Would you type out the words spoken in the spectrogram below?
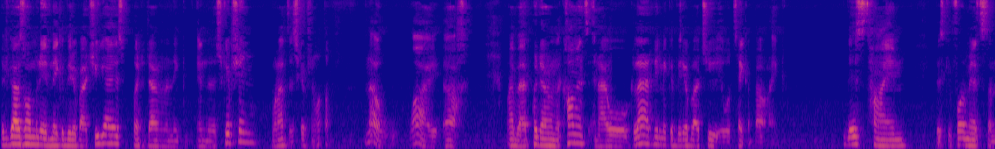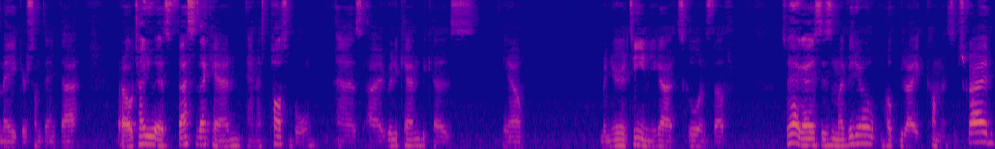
if you guys want me to make a video about you guys, put it down in the link in the description. Well, not the description. What the? No. Why? Ugh. My bad. Put it down in the comments, and I will gladly make a video about you. It will take about like this time, this can four minutes to make or something like that. But I will try to do as fast as I can and as possible as I really can because you know when you're a teen, you got school and stuff. So yeah, guys, this is my video. Hope you like, comment, subscribe.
